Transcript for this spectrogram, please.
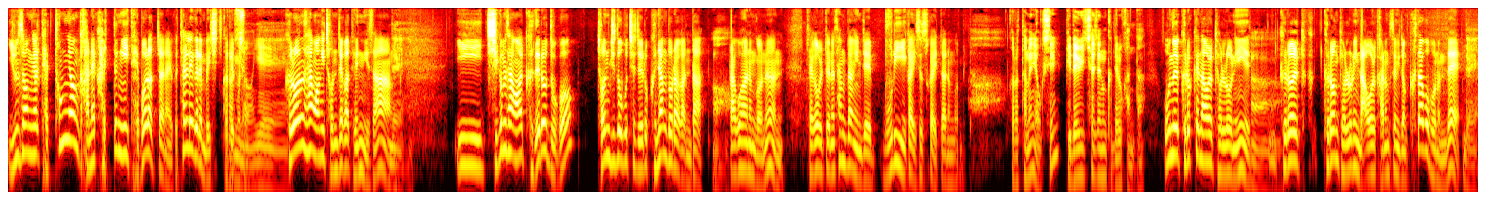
윤석열 대통령 간의 갈등이 돼버렸잖아요. 그 텔레그램 메시지 그렇죠. 때문에. 예. 그런 상황이 전제가 된 이상 네. 이 지금 상황을 그대로 두고 전 지도부 체제로 그냥 돌아간다라고 어. 하는 거는 제가 볼 때는 상당히 이제 무리가 있을 수가 있다는 겁니다. 아, 그렇다면 역시 비대위 체제는 그대로 간다. 오늘 그렇게 나올 결론이 어. 그럴 그런 결론이 나올 가능성이 좀 크다고 보는데 네.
